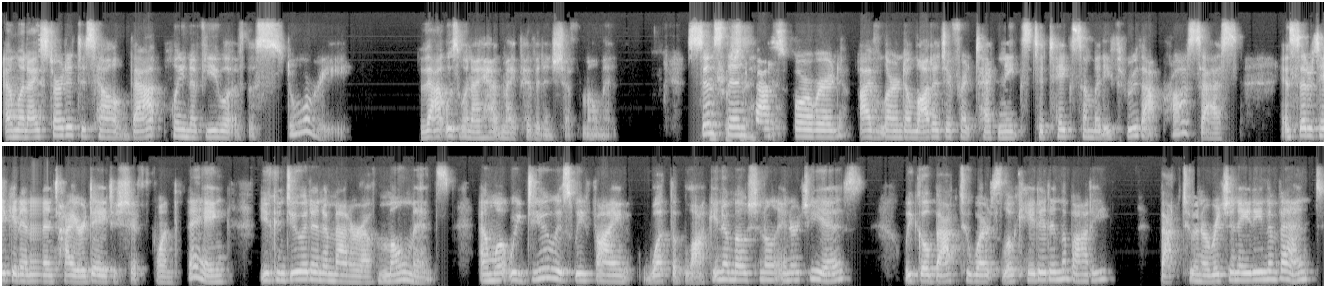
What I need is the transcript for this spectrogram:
and when I started to tell that point of view of the story, that was when I had my pivot and shift moment. Since then, fast forward, I've learned a lot of different techniques to take somebody through that process. Instead of taking an entire day to shift one thing, you can do it in a matter of moments. And what we do is we find what the blocking emotional energy is. We go back to where it's located in the body, back to an originating event.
